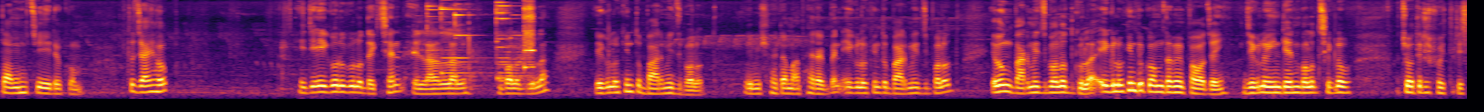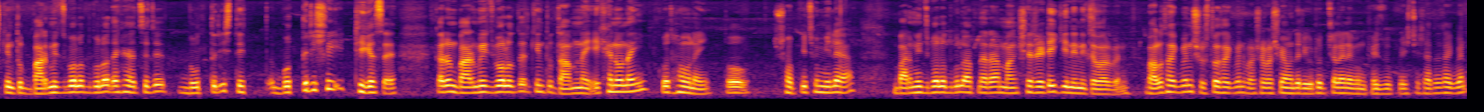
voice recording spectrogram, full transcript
তো আমি হচ্ছে এইরকম। তো যাই হোক এই যে এই গরুগুলো দেখছেন, এই লাল লাল বলদগুলো, এগুলো কিন্তু বার্মিজ বলদ। এই বিষয়টা মাথায় রাখবেন, এগুলো কিন্তু বার্মিজ বলদ এবং বার্মিজ বলদগুলো, এগুলো কিন্তু কম দামে পাওয়া যায়। যেগুলো ইন্ডিয়ান বলদ, সেগুলো চৌত্রিশ, পঁয়ত্রিশ, কিন্তু বার্মিজ বলদগুলো দেখা যাচ্ছে যে বত্রিশ বত্রিশই ঠিক আছে, কারণ বার্মিজ বলদের কিন্তু দাম নাই, এখানেও নাই, কোথাও নাই। তো সব কিছু মিলে বার্মিজ বলদগুলো আপনারা মাংসের রেটেই কিনে নিতে পারবেন। ভালো থাকবেন, সুস্থ থাকবেন, পাশাপাশি আমাদের ইউটিউব চ্যানেল এবং ফেসবুক পেজটির সাথে থাকবেন।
